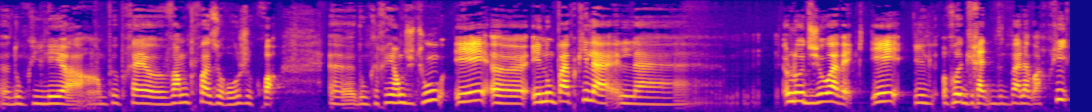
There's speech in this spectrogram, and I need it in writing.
donc il est à peu près 23 euros je crois. donc rien du tout. Et n'ont pas pris la, l'audio avec et ils regrettent de ne pas l'avoir pris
